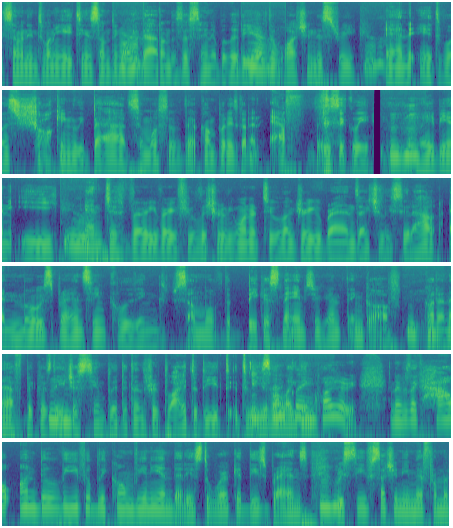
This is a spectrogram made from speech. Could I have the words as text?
2017, 2018, something Yeah. like that, on the sustainability Yeah. of the watch industry, Yeah. and it was shockingly bad. So most of the companies got an F, basically, or Mhm. maybe an E, and just very, very few, literally one or two luxury brands actually stood out, and most brands, including some of the biggest names you can think of, got Mhm. an F because they Mhm. just simply didn't reply to the to, to even like the inquiry. And I was like, how unbelievably convenient that is to work at these brands. Mhm. Receive such an email from a,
